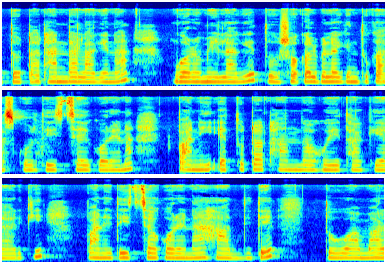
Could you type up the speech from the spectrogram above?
এতটা ঠান্ডা লাগে না, গরমই লাগে। তো সকালবেলা কিন্তু কাজ করতে ইচ্ছাই করে না। পানি এতটা ঠান্ডা হয়ে থাকে আর কি, পানিতে ইচ্ছা করে না হাত দিতে। তো আমার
